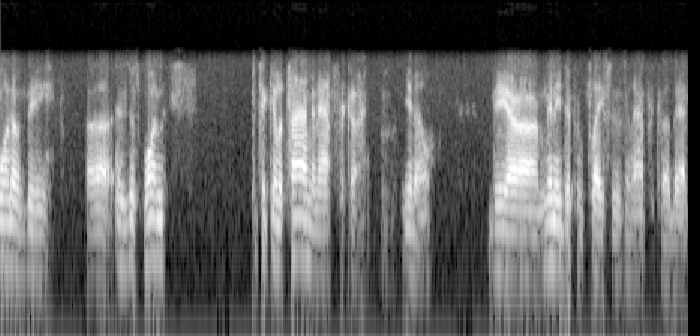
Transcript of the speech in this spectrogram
one of the uh, it's just one particular time in Africa. You know, there are many different places in Africa that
